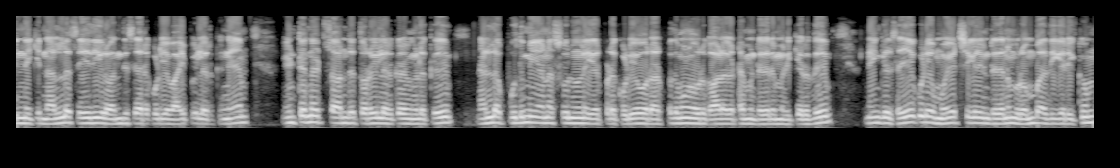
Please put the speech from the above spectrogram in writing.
இன்னைக்கு நல்ல செய்திகள் வந்து சேரக்கூடிய வாய்ப்புகள் இருக்குங்க. இன்டர்நெட் சார்ந்த துறையில் இருக்கிறவங்களுக்கு நல்ல புதுமையான சூழ்நிலை ஏற்படக்கூடிய ஒரு அற்புதமான ஒரு காலகட்டம் இன்றைய தினம் இருக்கிறது. நீங்கள் செய்யக்கூடிய முயற்சிகள் இன்றைய தினம் ரொம்ப அதிகரிக்கும்.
